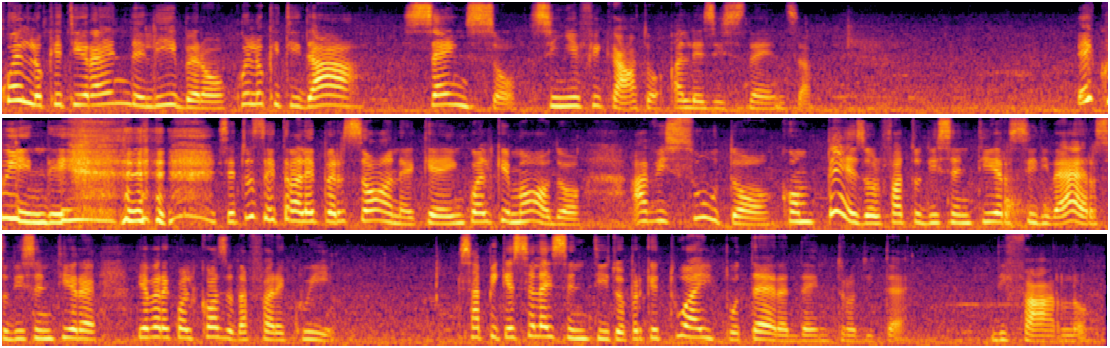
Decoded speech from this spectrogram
quello che ti rende libero, quello che ti dà senso, significato all'esistenza. E quindi se tu sei tra le persone che in qualche modo ha vissuto con peso il fatto di sentirsi diverso, di sentire di avere qualcosa da fare qui, sappi che se l'hai sentito è perché tu hai il potere dentro di te di farlo.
